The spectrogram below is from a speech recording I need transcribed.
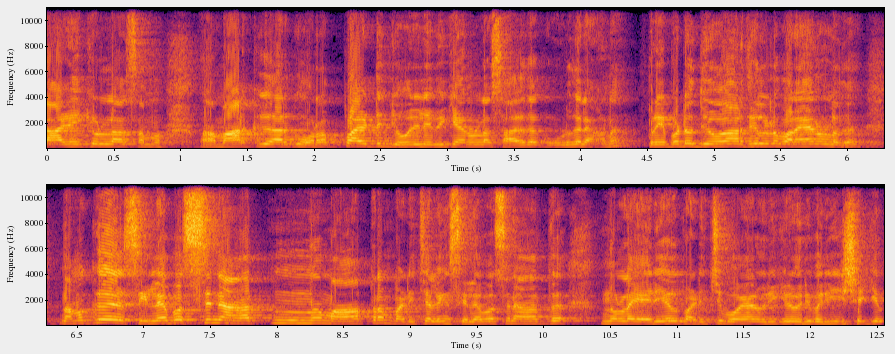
താഴേക്കുള്ള മാർക്കുകാർക്കും ഉറപ്പായിട്ടും ജോലി ലഭിക്കാനുള്ള സാധ്യത കൂടുതലാണ്. പ്രിയപ്പെട്ട ഉദ്യോഗാർത്ഥികളോട് പറയാനുള്ളത് നമുക്ക് സിലബസിനകത്ത് നിന്ന് മാത്രം പഠിച്ച് അല്ലെങ്കിൽ സിലബസിനകത്ത് നിന്നുള്ള ഏരിയകൾ പഠിച്ചു പോയാൽ ഒരിക്കലും ഒരു പരീക്ഷയ്ക്കും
